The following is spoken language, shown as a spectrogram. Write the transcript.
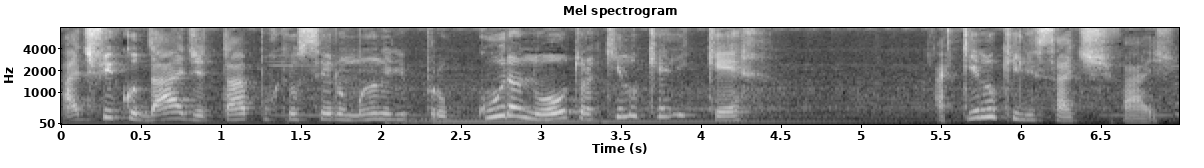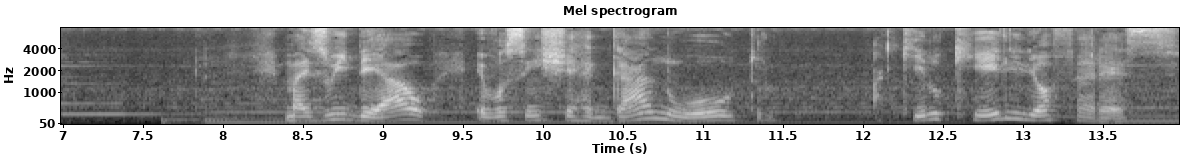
A dificuldade está porque o ser humano ele procura no outro aquilo que ele quer, aquilo que lhe satisfaz. Mas o ideal é você enxergar no outro aquilo que ele lhe oferece,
